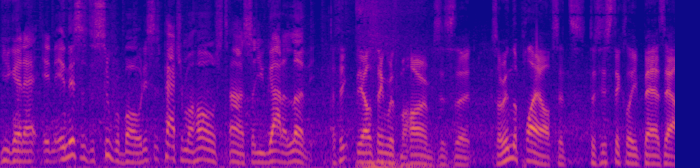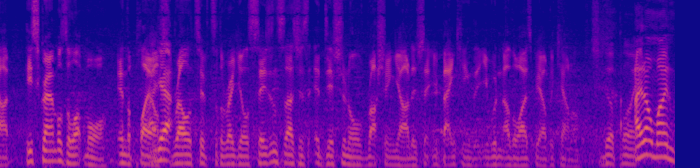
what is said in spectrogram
you're gonna and, and this is the Super Bowl. This is Patrick Mahomes' time, so you gotta love it. I think the other thing with Mahomes is that so in the playoffs, it statistically bears out he scrambles a lot more in the playoffs Yeah. relative to the regular season. So that's just additional rushing yardage that you're banking that you wouldn't otherwise be able to count on. Good point. I don't mind.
